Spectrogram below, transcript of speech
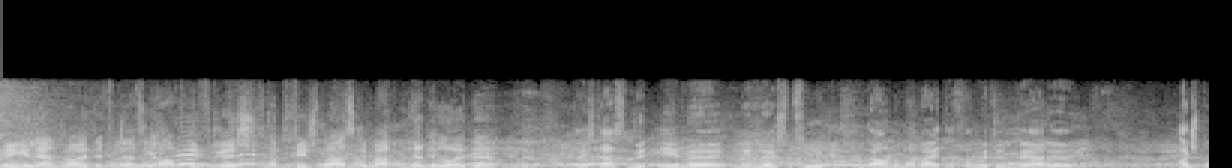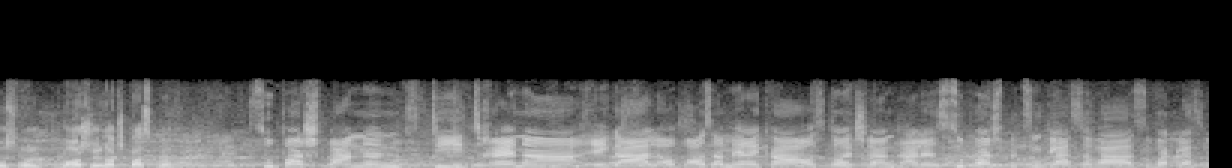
Viel gelernt heute, viel hat sich aufgefrischt, hat viel Spaß gemacht, nette Leute. Dass ich das mitnehme in den Löschzug und da auch nochmal weiter vermitteln werde. Anspruchsvoll, war schön, hat Spaß gemacht. Super spannend, die Trainer, egal ob aus Amerika, aus Deutschland, alles super Spitzenklasse war, super klasse.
